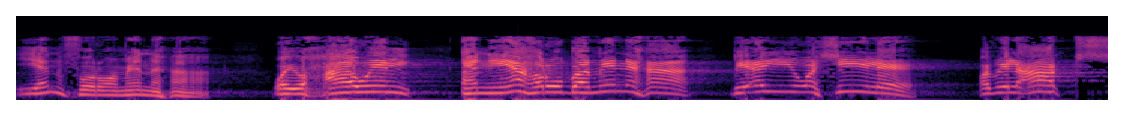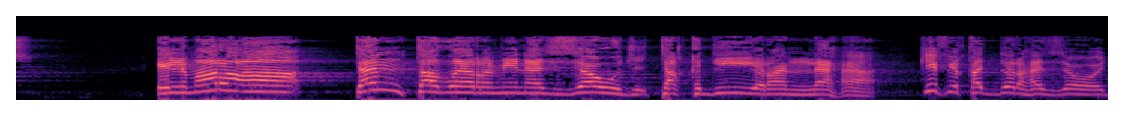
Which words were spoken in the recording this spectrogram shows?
ينفر منها ويحاول أن يهرب منها بأي وسيلة؟ وبالعكس المرأة تنتظر من الزوج تقديرا لها. كيف يقدرها الزوج؟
